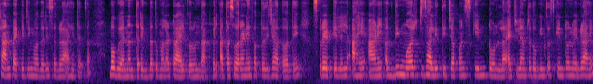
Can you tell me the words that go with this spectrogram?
छान पॅकेजिंग वगैरे सगळं आहे त्याचं. बघूया नंतर एकदा तुम्हाला ट्रायल करून दाखवेल. आता स्वराने फक्त तिच्या हातावर ते स्प्रेड केलेलं आहे आणि अगदी मर्ज झाली तिच्या पण स्किन टोनला ॲक्च्युली आमच्या दोघींचा स्किन टोन वेगळा आहे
